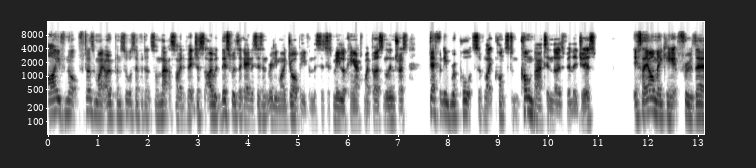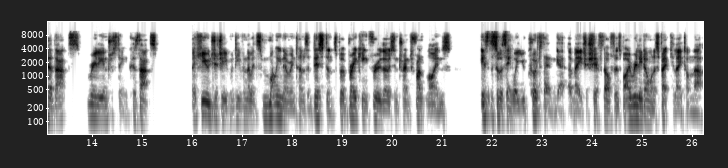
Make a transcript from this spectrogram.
I've not, for terms of my open source evidence on that side of it, just I would. This was again, this isn't really my job. Even this is just me looking at my personal interest. Definitely reports of like constant combat in those villages. If they are making it through there, that's really interesting because that's a huge achievement, even though it's minor in terms of distance. But breaking through those entrenched front lines is the sort of thing where you could then get a major shift afterwards. But I really don't want to speculate on that.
